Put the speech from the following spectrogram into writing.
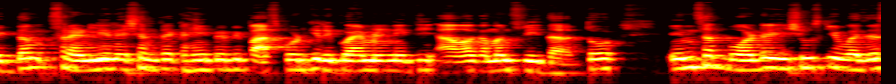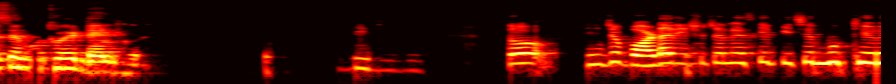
एकदम फ्रेंडली नेशन थे कहीं पे भी पासपोर्ट की रिक्वायरमेंट नहीं थी आवागमन फ्री था। तो इन सब बॉर्डर इश्यूज़ की वजह से वो थोड़े डेंट हो रहे जी जी जी। तो ये जो बॉर्डर इशू चल रहा है इसके पीछे मुख्य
